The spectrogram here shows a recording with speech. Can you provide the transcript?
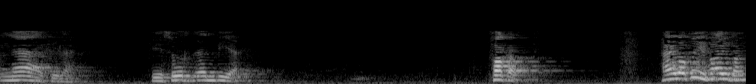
نافلة في سورة الأنبياء. فقط. هاي لطيفة أيضا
